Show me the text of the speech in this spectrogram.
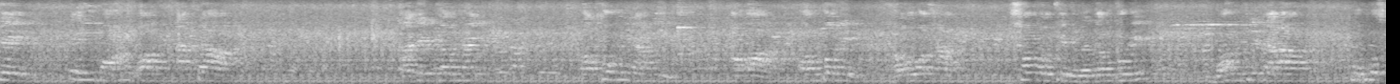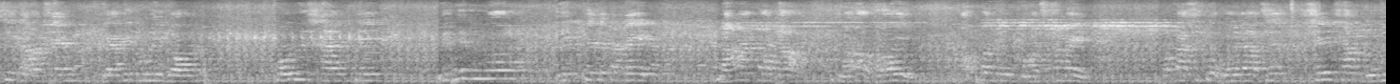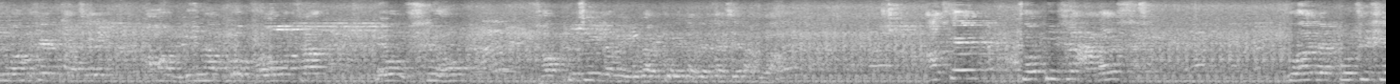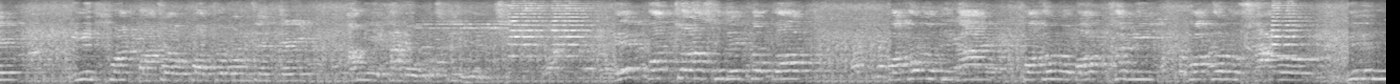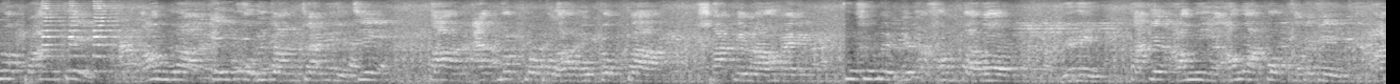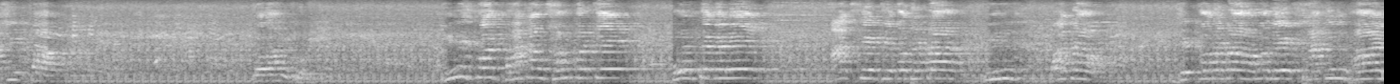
আজকে এই মহানুভব একটা কাজের জন্য প্রথমে আমি আমার অন্তরে ভালোবাসা সকলকে নিবেদন করি। মঞ্চে যারা উপস্থিত আছেন জ্ঞানী গুণীজন কবি সাহিত্যিক বিভিন্ন দিক থেকে তাদের নানা কথা নানা ভয় আপনাদের মাঝখানে প্রকাশিত হয়ে আছে। সেই সব গরিব মানুষের কাছে আমার বিনম্র ভালোবাসা এবং স্নেহ সব কিছুই আমি উদার করে তাদের কাছে রাখলাম। আজকে চব্বিশে আগস্ট দু হাজার পঁচিশে ইলিশ মাঠ বাঁচাও পর্যটন কেন্দ্রে আমি এখানে উপস্থিত হয়েছি। এর পথ চলা সুদীর্ঘ পথ কখনো দীঘায় কখনো বকখালি, কখনো সাগর, বিভিন্ন প্রান্তে আমরা এই অভিযান চালিয়েছি। তার একমাত্র প্রধান উদ্যোক্তা শাকিল আহমেদ, কুসুমের জেলা সম্পাদক যিনি, তাকে আমি আমার পক্ষ থেকে আশীর্বাদ প্রদান করি। মাছ বাঁচাও সম্পর্কে বলতে গেলে আজকে যে কথাটা ইলিশ বাঁচাও যে কথাটা আমাদের স্বাধীন ভাই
